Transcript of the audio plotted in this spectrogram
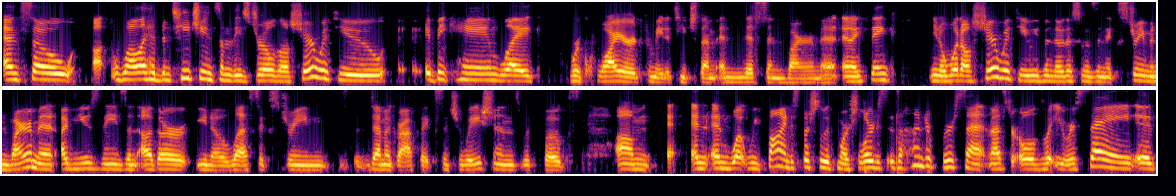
And so uh, while i had been teaching some of these drills i'll share with you it became like required for me to teach them in this environment. And i think you know what i'll share with you even though this was an extreme environment i've used these in other you know less extreme demographic situations with folks. Um, and and what we find especially with martial artists is 100% master olds what you were saying is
